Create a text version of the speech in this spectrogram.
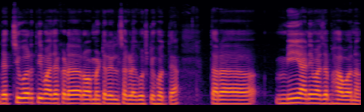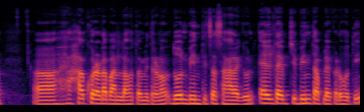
गच्चीवरती माझ्याकडं रॉ मटेरियल सगळ्या गोष्टी होत्या. तर मी आणि माझ्या भावानं हा हा खुराडा बांधला होता मित्रांनो. दोन भिंतीचा सहारा घेऊन एल टाईपची भिंत आपल्याकडे होती.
